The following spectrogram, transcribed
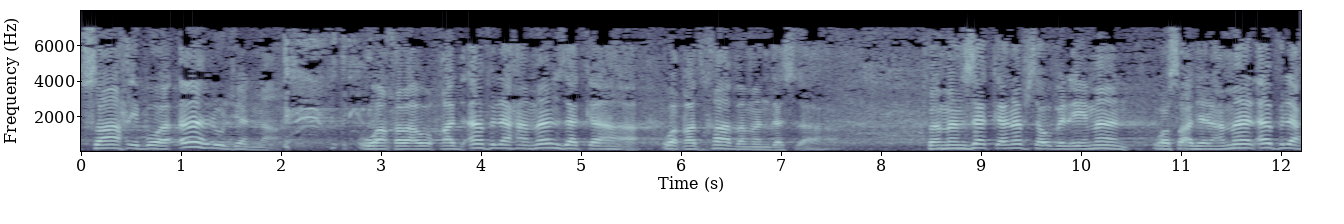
صاحبها أهل الجنة. واقرأوا قد أفلح من زكاها وقد خاب من دساها. فمن زكى نفسه بالإيمان وصالح الأعمال أفلح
